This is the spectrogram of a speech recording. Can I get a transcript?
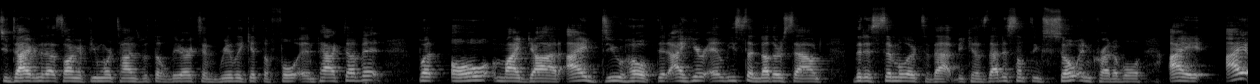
to dive into that song a few more times with the lyrics and really get the full impact of it. But oh my god, I do hope that I hear at least another sound that is similar to that because that is something so incredible. I I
